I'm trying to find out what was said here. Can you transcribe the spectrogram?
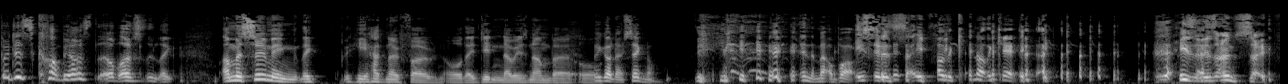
but just can't be asked. Obviously, like I'm assuming they he had no phone or they didn't know his number or We got no signal in the metal box. he's in a safe. oh, the kid, not the kid. He's in his own safe.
